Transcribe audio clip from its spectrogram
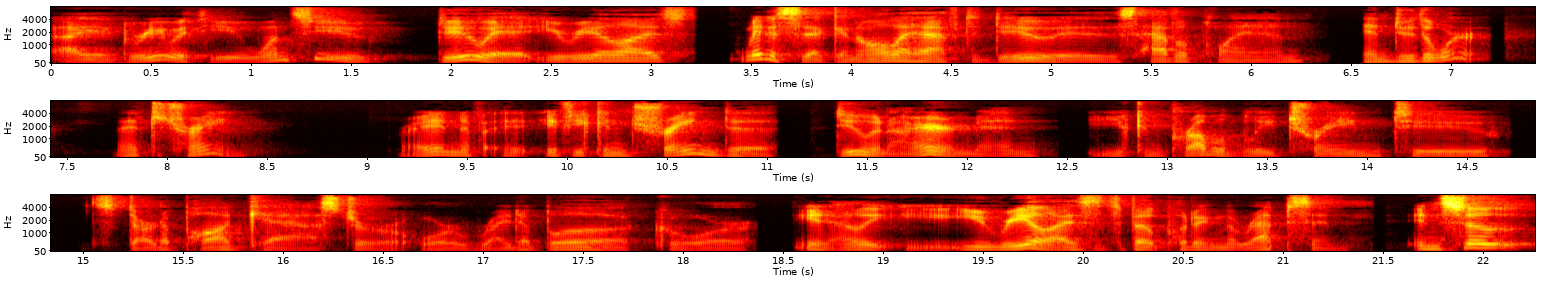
I agree with you. Once you do it, you realize, wait a second, all I have to do is have a plan and do the work. I have to train. Right? And if if you can train to do an Ironman, you can probably train to start a podcast or or write a book or you know, you realize it's about putting the reps in. And so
